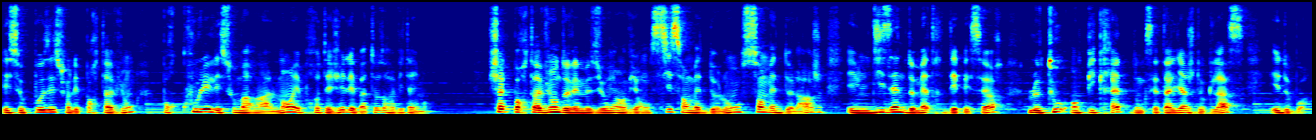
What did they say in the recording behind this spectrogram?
et se poser sur les porte-avions pour couler les sous-marins allemands et protéger les bateaux de ravitaillement. Chaque porte-avions devait mesurer environ 600 mètres de long, 100 mètres de large et une dizaine de mètres d'épaisseur, le tout en piquerette, donc cet alliage de glace et de bois.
